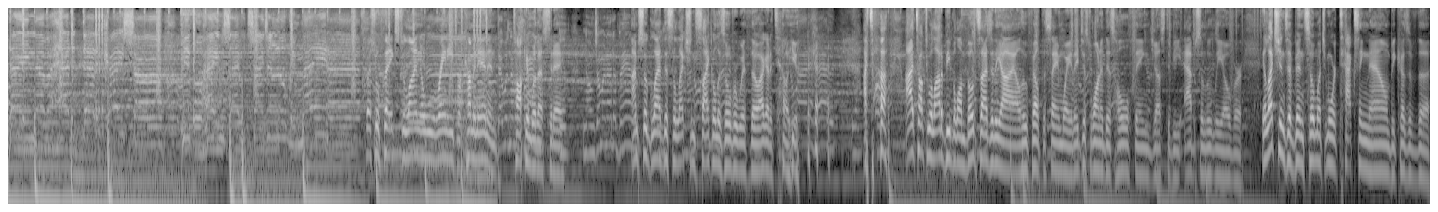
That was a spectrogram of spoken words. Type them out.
They ain't never had the dedication. People hating, say we changing, look, we made it. Special thanks to Lionel Rainey for coming in and talking with us today. I'm so glad this election cycle is over with, though. I got to tell you. I ta- I talked to a lot of people on both sides of the aisle who felt the same way. They just wanted this whole thing just to be absolutely over. Elections have been so much more taxing now because of the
